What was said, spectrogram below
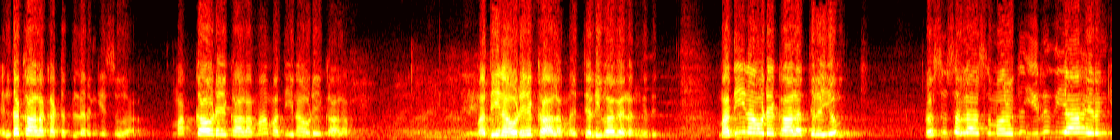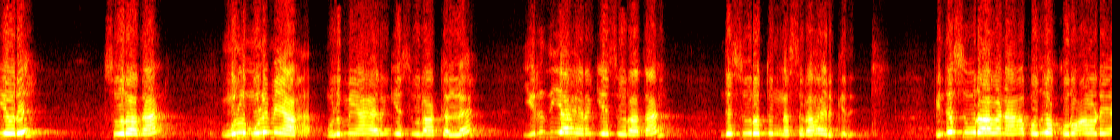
எந்த காலகட்டத்தில் இறங்கிய சூறா? மக்காவுடைய காலமா மதீனாவுடைய காலம்? மதீனாவுடைய காலம். அது தெளிவா விளங்குது. மதீனாவுடைய காலத்திலையும் ரசூசல்லாஸ்லம் அவர்கள் இறுதியாக இறங்கிய ஒரு சூறா தான் முழு முழுமையாக முழுமையாக இறங்கிய சூறாக்கள்ல இறுதியாக இறங்கிய சூறா தான் இந்த சூரத்து நசராக இருக்குது. இந்த சூறாவை நாங்கள் பொதுவாக குரானுடைய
